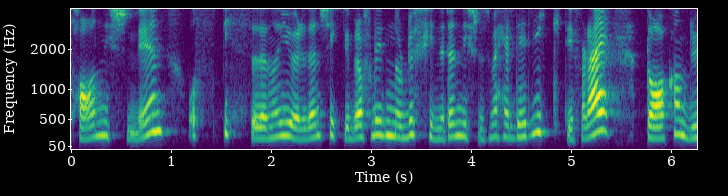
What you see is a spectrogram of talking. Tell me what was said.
ta nisjen din og spisse den og gjøre den skikkelig bra. fordi når du finner den nisjen som er helt riktig for deg, da kan du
